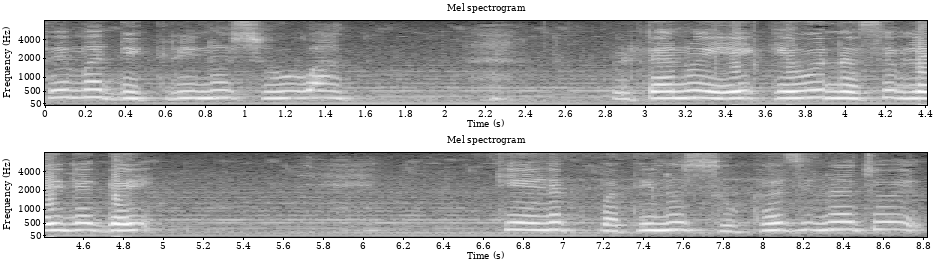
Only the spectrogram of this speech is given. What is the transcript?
તો એમાં દીકરીનું શું વાંક? ઉલટાનું એક એવું નસીબ લઈને ગઈ કે એણે પતિનું સુખ જ ન જોયું?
